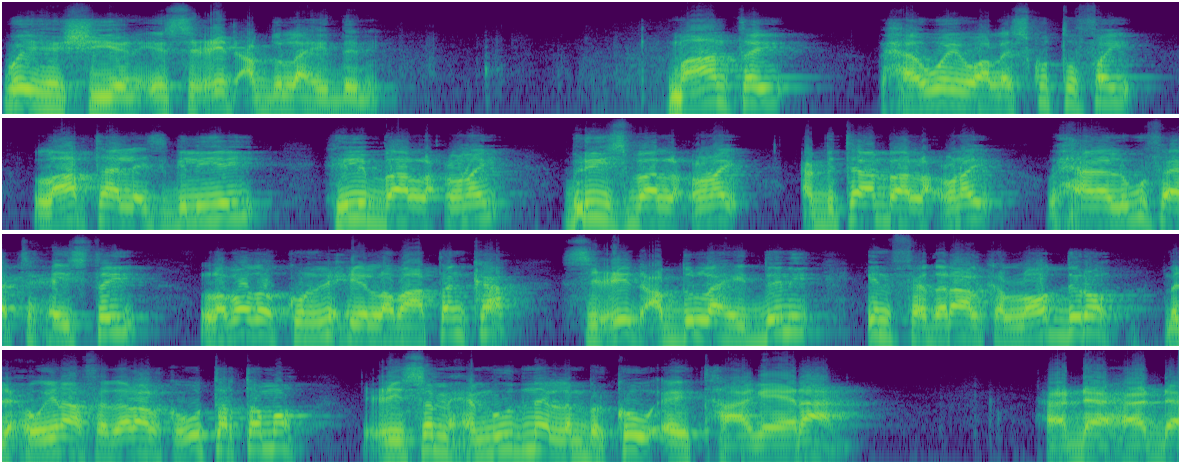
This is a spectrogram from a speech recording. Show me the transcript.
way heshiiyeen iyo siciid cabdullaahi deni. Maantay waxaa weeye waa la ysku tufay laabtaa la isgeliyey hilib baa la cunay bariis baa la cunay cabitaan baa la cunay waxaana lagu faatixaystay labada kun lix iyo labaatanka siciid cabdullaahi deni in federaalka loo diro madaxweynaha federaalka u tartamo ciise maxamuudna lamber kow ay taageeraan hadha hadha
